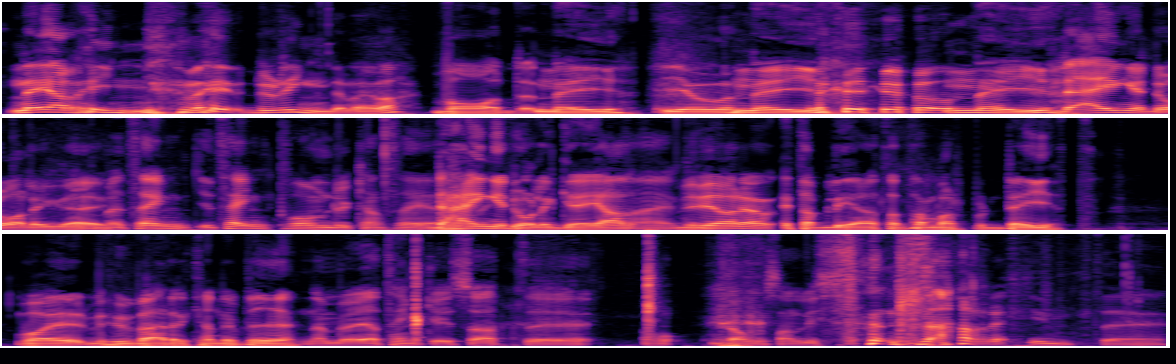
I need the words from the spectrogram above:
När jag ringer mig, du ringde mig va? Vad? Nej. Jo. Nej. jo. Nej. Det här är ingen dålig grej. Men tänk, tänk på om du kan säga Det här är ingen dålig grej alls. Nej. Vi har redan etablerat att han varit på dejt. Vad är, hur värre kan det bli? Nej men jag tänker ju så att eh, de som lyssnar inte...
